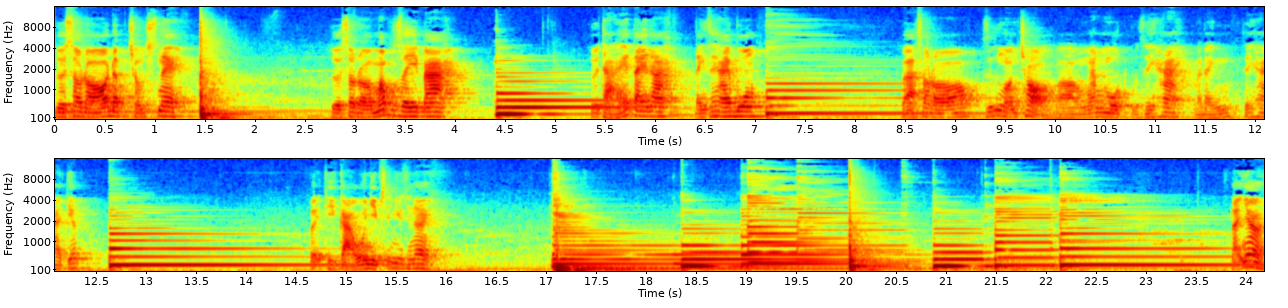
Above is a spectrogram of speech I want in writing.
Rồi sau đó đập chống snare. Rồi sau đó móc dây 3 rồi thả hết tay ra, đánh dây hai buông và sau đó giữ ngón trỏ vào ngăn một của dây 2 và đánh dây 2 tiếp. Vậy thì cả ô nhịp sẽ như thế này. Lại nhá.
